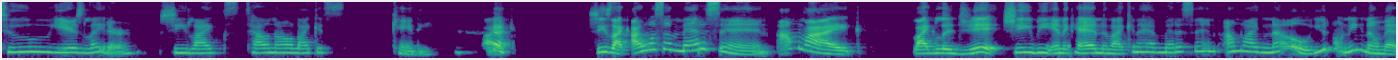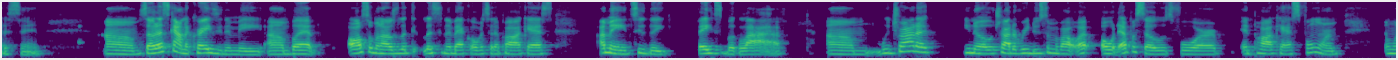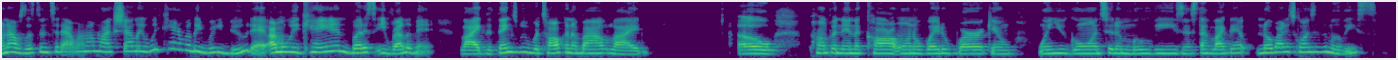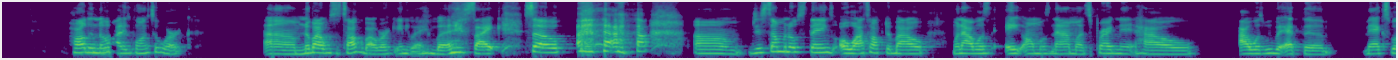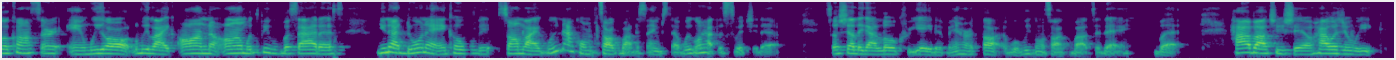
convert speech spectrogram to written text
two years later, she likes Tylenol like it's candy. Like, she's like, I want some medicine. I'm like, like legit, she be in the cabinet like, "Can I have medicine?" I'm like, "No, you don't need no medicine." Um, so that's kind of crazy to me. Um, but also when I was look, listening back over to the podcast, I mean to the Facebook Live, um, we try to you know try to redo some of our old episodes for in podcast form. And when I was listening to that one, I'm like, Shelly, we can't really redo that. I mean, we can, but it's irrelevant. Like the things we were talking about, like oh, pumping in the car on the way to work and when you going to the movies and stuff like that. Nobody's going to the movies. Hardly mm-hmm. nobody's going to work. Um, nobody wants to talk about work anyway, but it's like so um just some of those things. Oh, I talked about when I was eight, almost nine months pregnant, how I was we were at the Maxwell concert and we all we like arm to arm with the people beside us. You're not doing that in COVID. So I'm like, we're not gonna talk about the same stuff. We're gonna have to switch it up. So Shelly got a little creative in her thought of what we're gonna talk about today. But how about you, Shell? How was your week?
